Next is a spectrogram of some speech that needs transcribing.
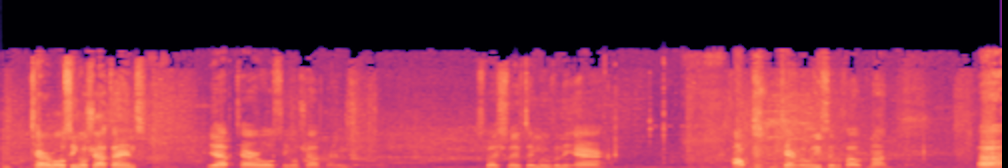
And terrible single shot things. Yep, terrible single shot things. Especially if they move in the air. Oh, pff, you can't release it without not. Uh.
